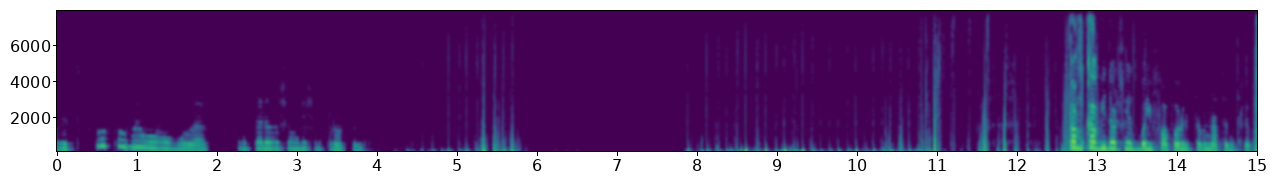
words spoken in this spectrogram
Ale co to było w ogóle? Teraz 80%. Pamka widocznie jest moim faworytem na ten tryb.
